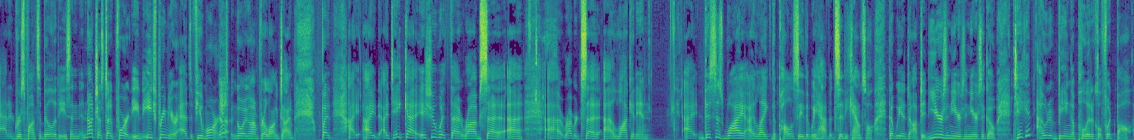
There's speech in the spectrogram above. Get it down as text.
added responsibilities, and, and not just Doug Ford. E- Each premier adds a few more. Yeah. It's been going on for a long time, but I I, I take uh, issue with uh, Rob's uh, uh, uh, Robert's uh, uh, lock it in. I, this is why I like the policy that we have at City Council that we adopted years and years and years ago. Take it out of being a political football.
